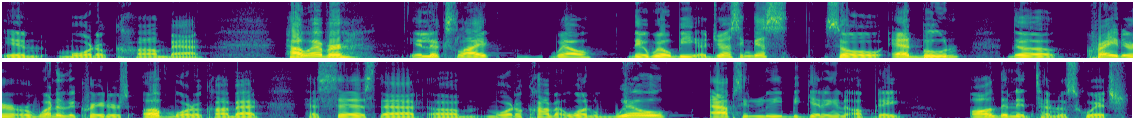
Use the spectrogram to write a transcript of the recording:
in mortal kombat. However it looks like well they will be addressing this. So ed boon the creator or one of the creators of Mortal Kombat has says that um, Mortal Kombat 1 will absolutely be getting an update on the Nintendo Switch.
